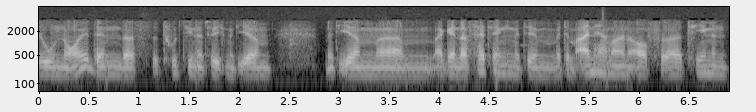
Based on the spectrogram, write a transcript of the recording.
so neu, denn das tut sie natürlich mit ihrem mit ihrem ähm, Agenda-Setting, mit dem mit dem Einhämmern auf äh, Themen,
